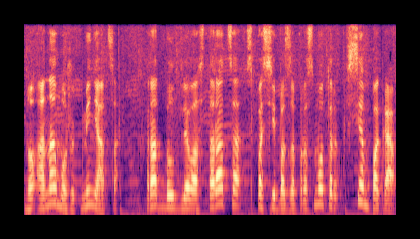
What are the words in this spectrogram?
но она может меняться. Рад был для вас стараться, спасибо за просмотр, всем пока!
